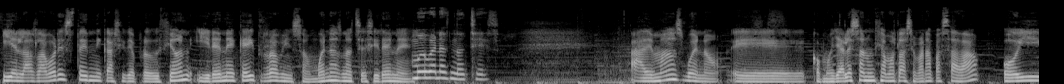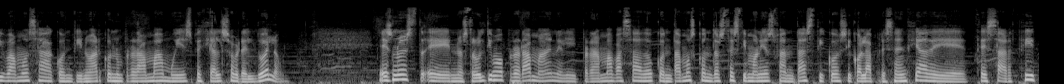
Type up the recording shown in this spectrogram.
Y en las labores técnicas y de producción, Irene Kate Robinson. Buenas noches, Irene. Muy buenas noches. Además, bueno, eh, como ya les anunciamos la semana pasada, hoy vamos a continuar con un programa muy especial sobre el duelo. Es nuestro, eh, nuestro último programa. En el programa pasado contamos con dos testimonios fantásticos y con la presencia de César Cid,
